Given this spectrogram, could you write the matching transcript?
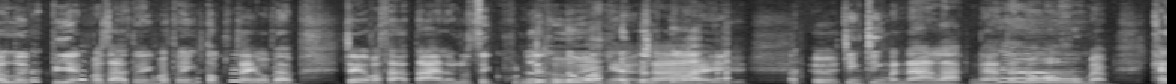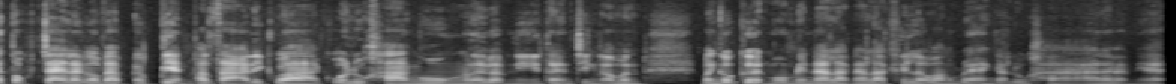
ก็เลยเปลี่ยนภาษาตัวเองเพราะตัวเองตกใจว่าแบบเจอภาษาใต้แล้วรู้สึกคุ้นเคยเงี้ยลืมตัว ใช่ ลืมตัวเออจริง ๆ มันน่ารักนะ แต่น้องก็คงแบบแค่ตกใจแล้วก็แบบเออเปลี่ยนภาษาดีกว่ากลัวลูกค้างงอะไรแบบนี้ แต่จริงๆแล้วมันมันก็เกิด moment น่ารักน่ารักขึ้นระหว่างแบรนด์กับลูกค้าอะไรแบบเนี้ย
